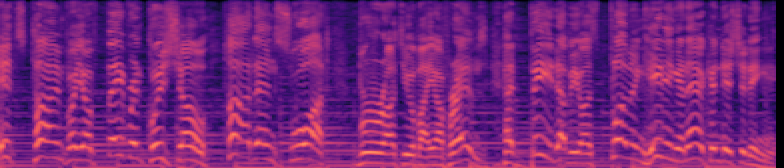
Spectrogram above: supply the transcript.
It's time for your favorite quiz show, Hot and SWAT, brought to you by your friends at BWS Plumbing, Heating, and Air Conditioning.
